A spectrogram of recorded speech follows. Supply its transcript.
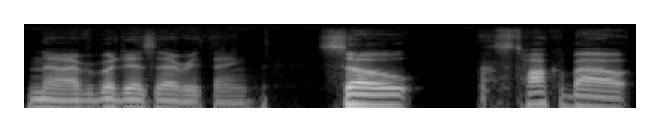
No, everybody does everything. So let's talk about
